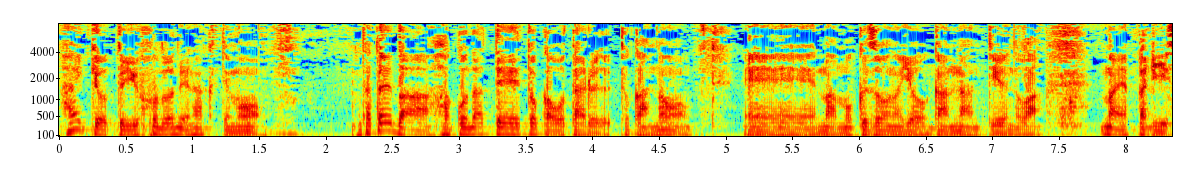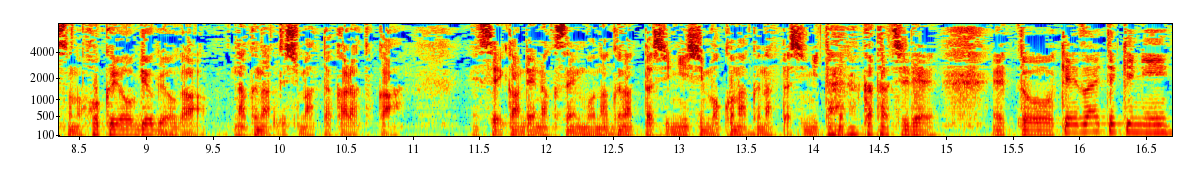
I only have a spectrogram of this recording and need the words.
廃墟というほどでなくても例えば函館とか小樽とかの、えーまあ、木造の洋館なんていうのは、まあ、やっぱりその北洋漁業がなくなってしまったからとか青函連絡船もなくなったし西も来なくなったしみたいな形で、えっと、経済的に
